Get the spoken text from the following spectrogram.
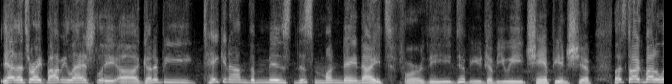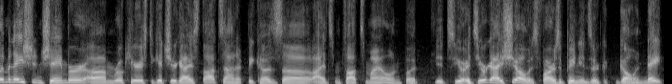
Yeah, that's right. Bobby Lashley uh, gonna be taking on the Miz this Monday night for the WWE Championship. Let's talk about Elimination Chamber. I'm real curious to get your guys' thoughts on it because uh, I had some thoughts of my own, but it's your it's your guys' show as far as opinions are going. Nate,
